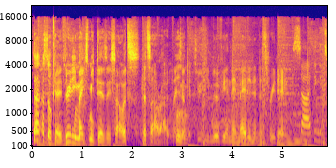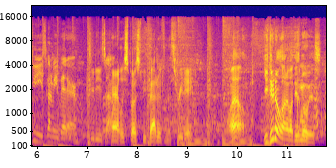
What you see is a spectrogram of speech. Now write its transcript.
That, that's okay. 3D makes me dizzy, so it's it's all right. They You took mm. a 2D movie and they made it into 3D. so I think the 2D is gonna be better. 2D is apparently supposed to be better than the 3D. Wow, you do know a lot about these movies.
